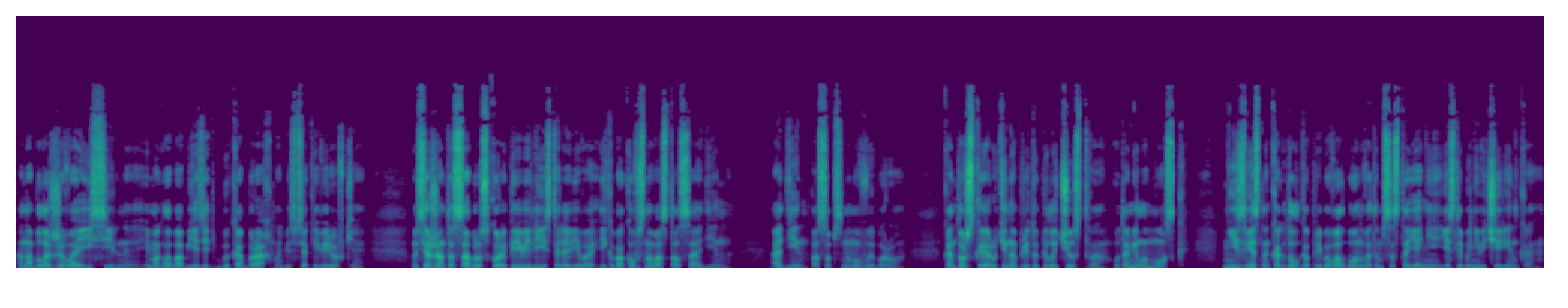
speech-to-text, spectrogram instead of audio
Она была живая и сильная, и могла бы объездить быка Брахмы без всякой веревки – но сержанта Сабру скоро перевели из Тель-Авива, и Кабаков снова остался один. Один, по собственному выбору. Конторская рутина притупила чувства, утомила мозг. Неизвестно, как долго пребывал бы он в этом состоянии, если бы не вечеринка.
